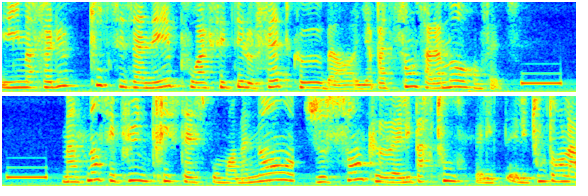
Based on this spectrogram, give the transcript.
Et il m'a fallu toutes ces années pour accepter le fait que ben il n'y a pas de sens à la mort en fait. Maintenant, c'est plus une tristesse pour moi. Maintenant, je sens qu'elle est partout. Elle est, elle est tout le temps là.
